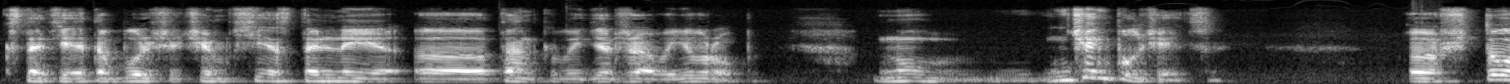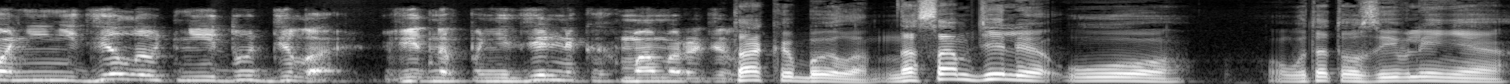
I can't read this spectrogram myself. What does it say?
Кстати, это больше, чем все остальные э, танковые державы Европы. Ну, ничего не получается. Э, что они не делают, не идут дела. Видно, в понедельник их мама родила. Так и было. На самом деле у вот этого заявления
